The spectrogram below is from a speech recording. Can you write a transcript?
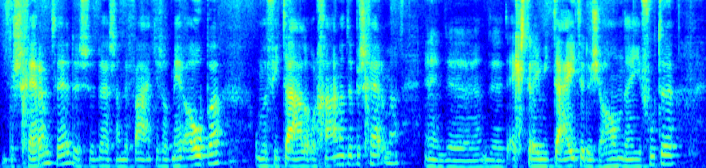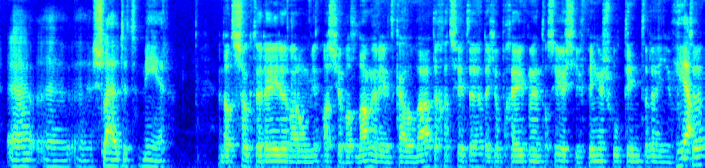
beschermd. Hè? Dus eh, daar zijn de vaatjes wat meer open. Om de vitale organen te beschermen. En de, de, de extremiteiten, dus je handen en je voeten, eh, sluit het meer. En dat is ook de reden waarom je, als je wat langer in het koude water gaat zitten, dat je op een gegeven moment als eerste je vingers voelt tintelen en je Ja.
